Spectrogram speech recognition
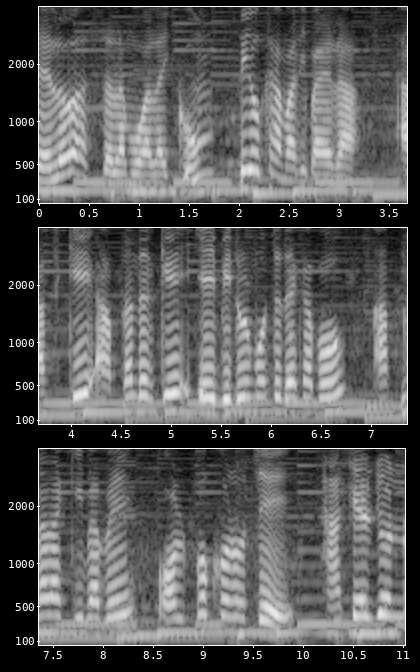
হ্যালো আসসালামু আলাইকুম প্রিয় খামারি ভাইরা আজকে আপনাদেরকে এই ভিডিওর মধ্যে দেখাবো আপনারা কীভাবে অল্প খরচে হাঁসের জন্য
